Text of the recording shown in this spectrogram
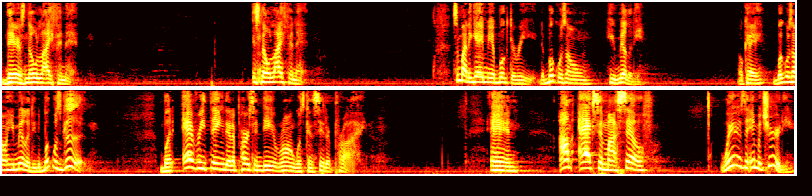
There's no life in that. It's no life in that. Somebody gave me a book to read. The book was on humility. Okay? Book was on humility. The book was good. But everything that a person did wrong was considered pride. And I'm asking myself, where is the immaturity?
